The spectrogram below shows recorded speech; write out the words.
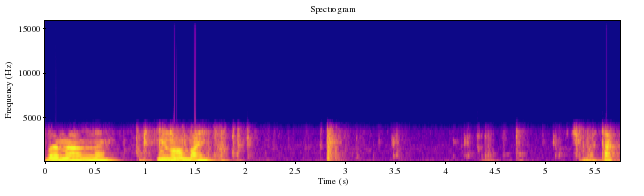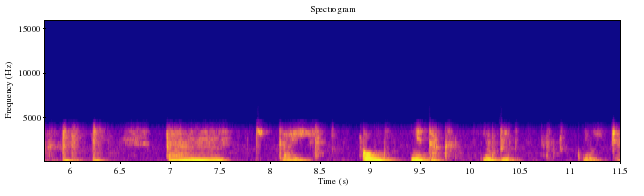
Banalne. No, bardzo. Chyba tak. Em, tutaj. O, nie tak. Lubi. Kurczę.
